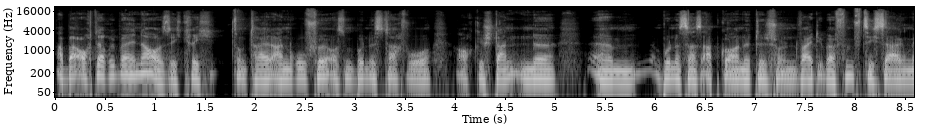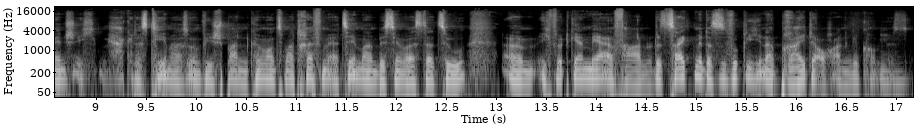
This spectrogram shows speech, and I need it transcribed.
aber auch darüber hinaus. Ich kriege zum Teil Anrufe aus dem Bundestag, wo auch gestandene ähm, Bundestagsabgeordnete schon weit über 50 sagen, Mensch, ich merke, das Thema ist irgendwie spannend, können wir uns mal treffen, erzähl mal ein bisschen was dazu. Ähm, ich würde gern mehr erfahren. Und das zeigt mir, dass es wirklich in der Breite auch angekommen ist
